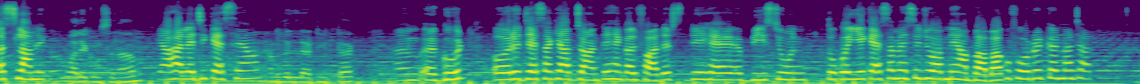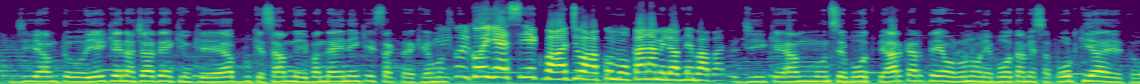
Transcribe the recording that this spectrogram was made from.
अस्सलाम वालेकुम। वालेकुम सलाम। क्या हाल है जी? कैसे हैं आप? अल्हम्दुलिल्लाह ठीक ठाक। गुड। और जैसा कि आप जानते हैं कल फादर्स डे है 20 जून तो कोई एक ऐसा मैसेज जो आपने आप बाबा को फॉरवर्ड करना चाहते हैं? जी हम तो यही कहना चाहते हैं क्योंकि अबू के सामने बंदा ये नहीं कह सकता कि हम बिल्कुल कोई ऐसी एक बात जो आपको मौका ना मिला अपने बाबा से। जी कि हम उनसे बहुत प्यार करते हैं और उन्होंने बहुत हमें सपोर्ट किया है तो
